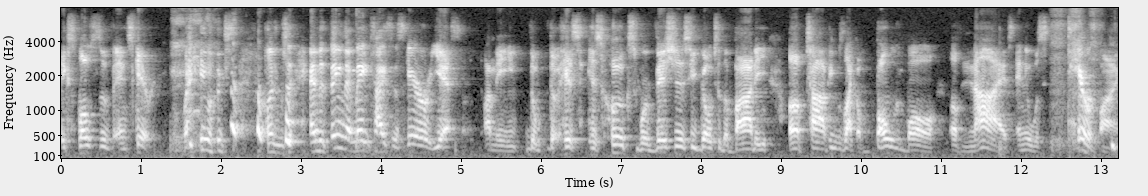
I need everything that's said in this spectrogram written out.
explosive and scary. Like, he looks 100. percent And the thing that made Tyson scary, yes, I mean, the, the, his his hooks were vicious. He'd go to the body up top. He was like a bowling ball of knives, and it was terrifying.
